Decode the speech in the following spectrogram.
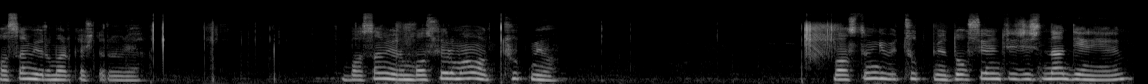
Basamıyorum arkadaşlar öyle. Basamıyorum basıyorum ama tutmuyor. Bastığım gibi tutmuyor. Dosya yöneticisinden deneyelim.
